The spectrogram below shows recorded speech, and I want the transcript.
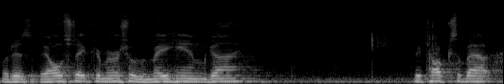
What is it? The Allstate commercial, the Mayhem guy, who talks about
